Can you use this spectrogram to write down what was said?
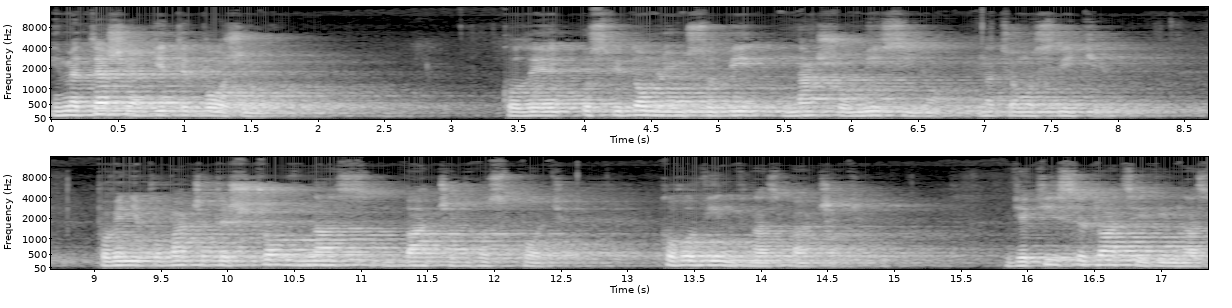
І ми теж, як діти Божі, коли усвідомлюємо собі нашу місію на цьому світі, повинні побачити, що в нас бачить Господь, кого Він в нас бачить, в якій ситуації Він нас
